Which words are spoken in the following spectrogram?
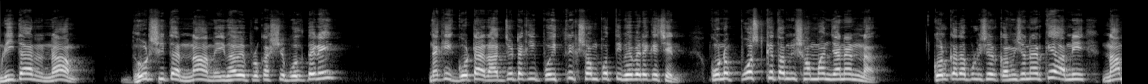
মৃতার নাম, ধর্ষিতার নাম এইভাবে প্রকাশ্যে বলতে নেই। নাকি গোটা রাজ্যটা কি পৈতৃক সম্পত্তি ভেবে রেখেছেন? কোনো পোস্টকে তো আপনি সম্মান জানান না। কলকাতা পুলিশের কমিশনারকে আপনি নাম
